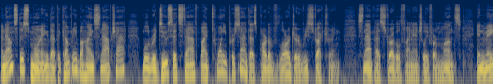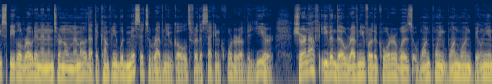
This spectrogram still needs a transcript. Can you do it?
announced this morning that the company behind Snapchat will reduce its staff by 20% as part of larger restructuring. Snap has struggled financially for months. In May, Spiegel wrote in an internal memo that the company would miss its revenue goals for the second quarter of the year. Sure enough, even though revenue for the quarter was $1.11 billion,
